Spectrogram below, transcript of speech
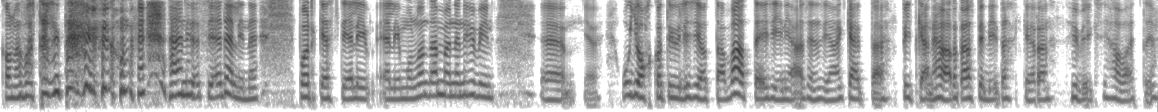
kolme vuotta sitten, kun me äänitettiin edellinen podcasti. Eli, eli mulla on tämmöinen hyvin äh, ujohko tyyli sijoittaa vaatteisiin ja sen sijaan käyttää pitkään ja hartaasti niitä kerran hyviksi havaittuja.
